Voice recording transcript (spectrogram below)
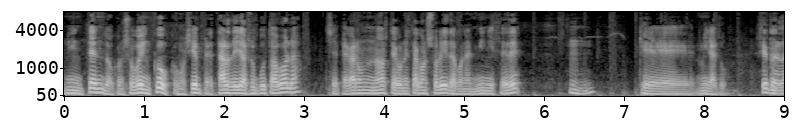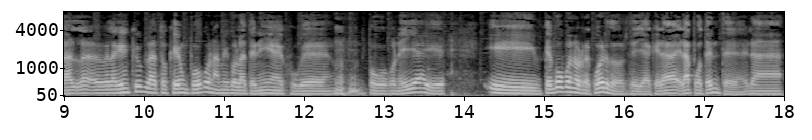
Nintendo, con su GameCube, como siempre, tarde ya su puta bola, se pegaron una hostia con esta consolita, con el mini CD, que mira tú. Sí, pero la, la, la GameCube la toqué un poco, un amigo la tenía y jugué un poco con ella y, y tengo buenos recuerdos de ella, que era, era potente, era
